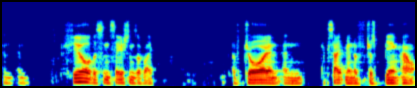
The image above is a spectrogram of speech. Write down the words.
and, and feel the sensations of like of joy and, and excitement of just being out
